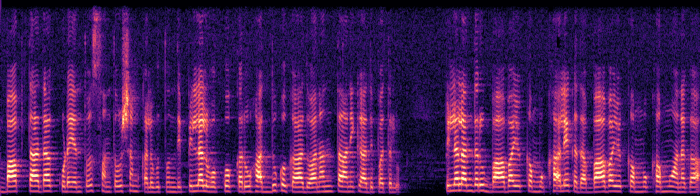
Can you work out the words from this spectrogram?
బాప్ దాదాకు కూడా ఎంతో సంతోషం కలుగుతుంది. పిల్లలు ఒక్కొక్కరు హద్దుకు కాదు అనంతానికి అధిపతులు. పిల్లలందరూ బాబా యొక్క ముఖాలే కదా. బాబా యొక్క ముఖము అనగా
